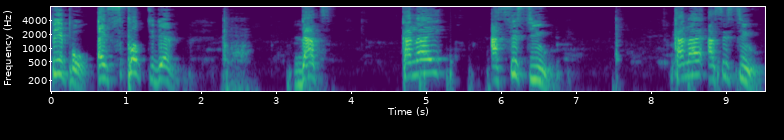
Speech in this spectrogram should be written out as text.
people and spoke to them that can I assist you? Can I assist you?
